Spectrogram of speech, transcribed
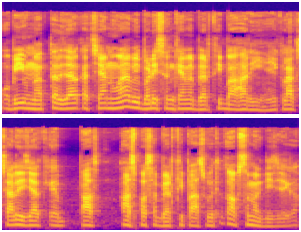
वो भी उनहत्तर हज़ार का चयन हुआ है, अभी बड़ी संख्या में अभ्यर्थी बाहर ही हैं। एक लाख चालीस हज़ार के पास, आसपास अभ्यर्थी पास हुए थे तो आप समझ लीजिएगा।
